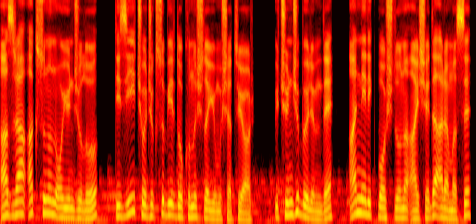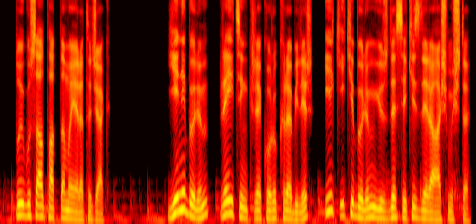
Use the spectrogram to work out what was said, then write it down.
Azra Aksu'nun oyunculuğu, diziyi çocuksu bir dokunuşla yumuşatıyor. Üçüncü bölümde, annelik boşluğunu Ayşe'de araması, duygusal patlama yaratacak. Yeni bölüm, reyting rekoru kırabilir, ilk iki bölüm %8'leri aşmıştı.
